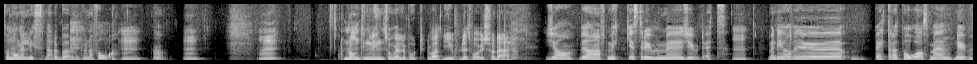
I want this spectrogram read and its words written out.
så många lyssnare bör du kunna få. Mm. Ja. Mm. Mm. Någonting vi insåg väldigt fort, det var att ljudet var ju sådär. Ja, vi har haft mycket strul med ljudet. Mm. Men det har vi ju bättrat på oss med nu,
